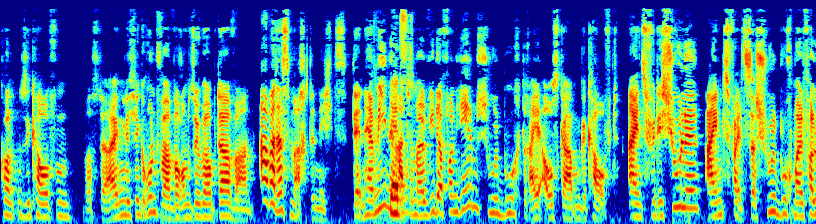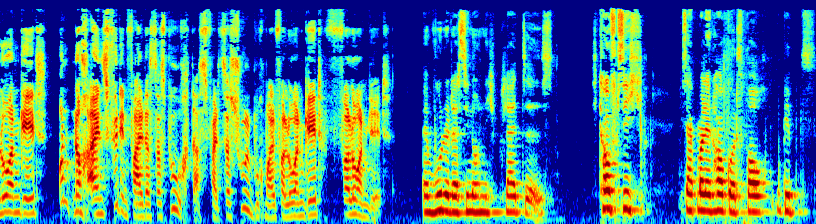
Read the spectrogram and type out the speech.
Konnten sie kaufen, was der eigentliche Grund war, warum sie überhaupt da waren. Aber das machte nichts, denn Hermine Jetzt. hatte mal wieder von jedem Schulbuch drei Ausgaben gekauft. Eins für die Schule, eins, falls das Schulbuch mal verloren geht und noch eins für den Fall, dass das Buch, das, falls das Schulbuch mal verloren geht, verloren geht. Ein Wunder, dass sie noch nicht pleite ist. Ich kaufe sich, ich sag mal, in Hogwarts Bauch gibt's.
